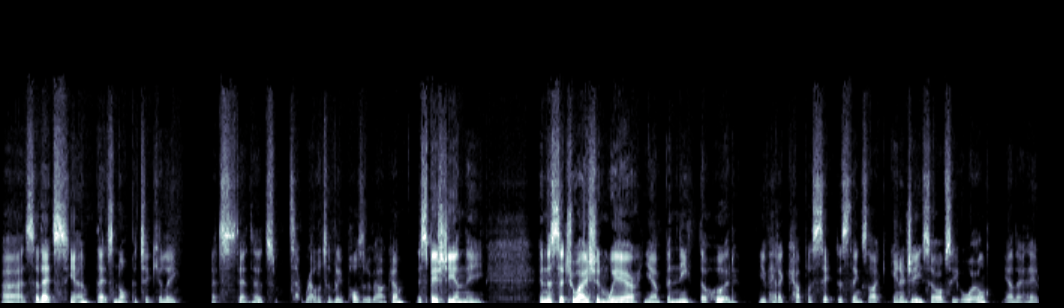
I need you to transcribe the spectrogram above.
Uh, so that's you know that's not particularly that's that, that's a relatively positive outcome, especially in the in the situation where you know beneath the hood You've had a couple of sectors, things like energy, so obviously oil. You know, they had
